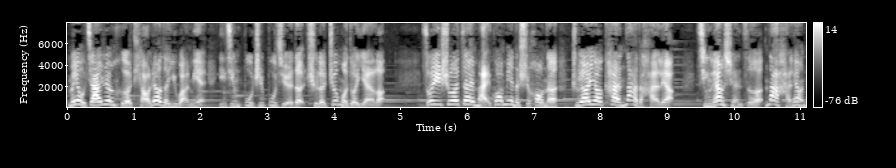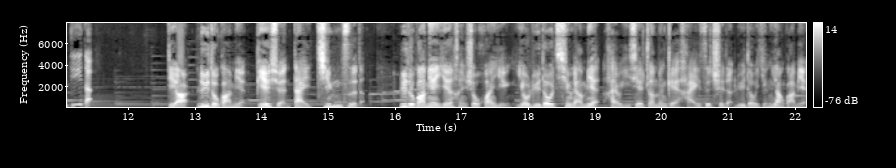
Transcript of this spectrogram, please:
没有加任何调料的一碗面，已经不知不觉的吃了这么多盐了。所以说，在买挂面的时候呢，主要要看钠的含量，尽量选择钠含量低的。第二，绿豆挂面别选带“精”字的。绿豆挂面也很受欢迎，有绿豆清凉面，还有一些专门给孩子吃的绿豆营养挂面。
